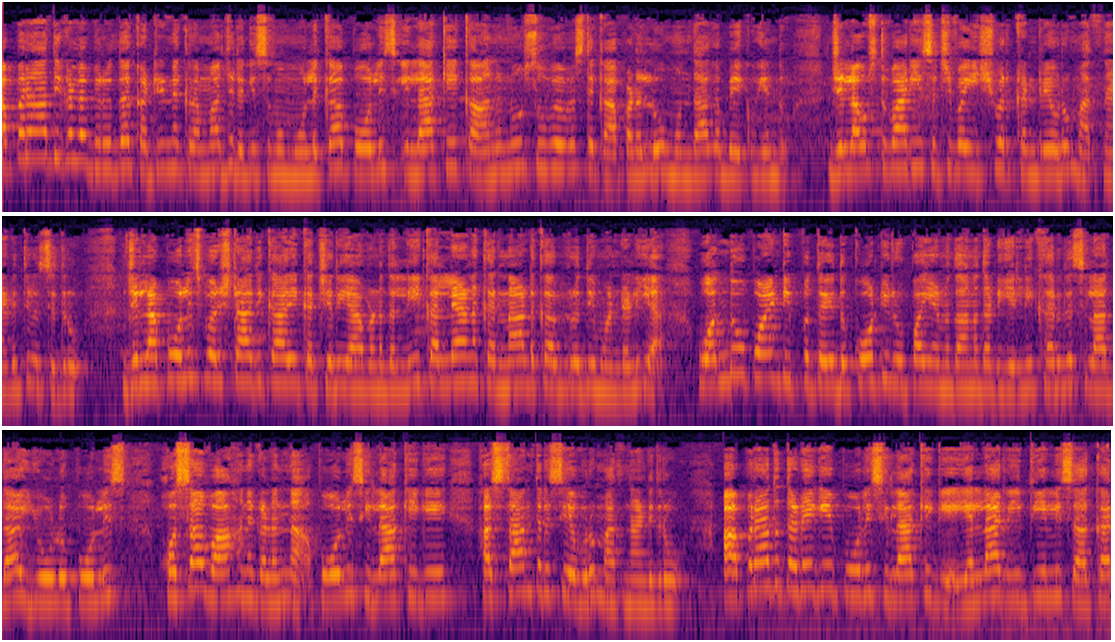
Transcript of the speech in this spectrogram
ಅಪರಾಧಿಗಳ ವಿರುದ್ಧ ಕಠಿಣ ಕ್ರಮ ಜರುಗಿಸುವ ಮೂಲಕ ಪೊಲೀಸ್ ಇಲಾಖೆ ಕಾನೂನು ಸುವ್ಯವಸ್ಥೆ ಕಾಪಾಡಲು ಮುಂದಾಗಬೇಕು ಎಂದು ಜಿಲ್ಲಾ ಉಸ್ತುವಾರಿ ಸಚಿವ ಈಶ್ವರ್ ಖಂಡ್ರೆ ಅವರು ಮಾತನಾಡಿ ತಿಳಿಸಿದರು. ಜಿಲ್ಲಾ ಪೊಲೀಸ್ ವರಿಷ್ಠಾಧಿಕಾರಿ ಕಚೇರಿ ಆವರಣದಲ್ಲಿ ಕಲ್ಯಾಣ ಕರ್ನಾಟಕ ಅಭಿವೃದ್ಧಿ ಮಂಡಳಿಯ ಒಂದು ಪಾಯಿಂಟ್ ಇಪ್ಪತ್ತೈದು ಕೋಟಿ ರೂಪಾಯಿ ಅನುದಾನದಡಿಯಲ್ಲಿ ಖರೀದಿಸಲಾದ ಏಳು ಪೊಲೀಸ್ ಹೊಸ ವಾಹನಗಳನ್ನು ಪೊಲೀಸ್ ಇಲಾಖೆಗೆ ಹಸ್ತಾಂತರಿಸಿ ಅವರು ಮಾತನಾಡಿದರು. ಅಪರಾಧ ತಡೆಗೆ ಪೊಲೀಸ್ ಇಲಾಖೆಗೆ ಎಲ್ಲಾ ರೀತಿಯಲ್ಲಿ ಸಹಕಾರ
